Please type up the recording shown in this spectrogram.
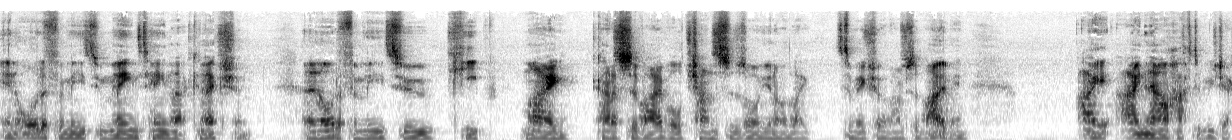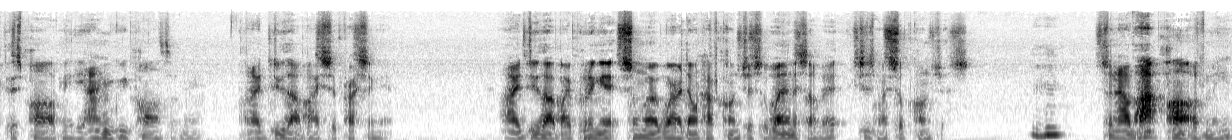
in order for me to maintain that connection, and in order for me to keep my kind of survival chances, or you know, like to make sure that I'm surviving, I I now have to reject this part of me, the angry part of me, and I do that by suppressing it. I do that by putting it somewhere where I don't have conscious awareness of it, which is my subconscious. Mm-hmm. So now that part of me,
